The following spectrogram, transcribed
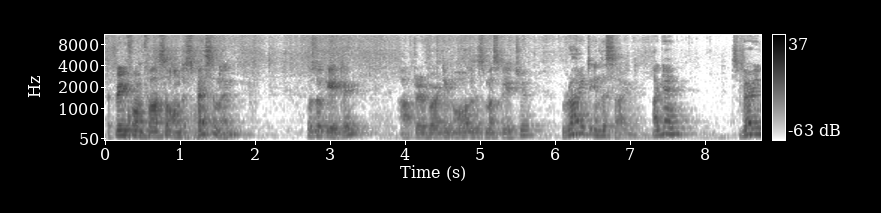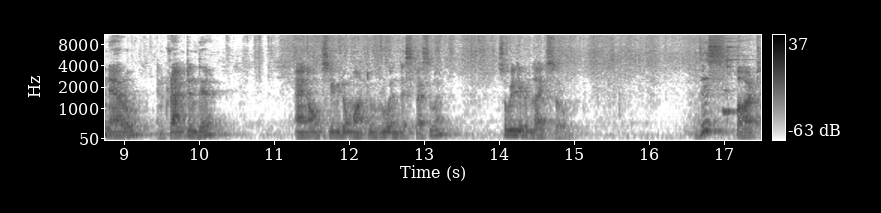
The piriform fossa on the specimen was located after averting all of this musculature right in the side. Again, it's very narrow and cramped in there and obviously we don't want to ruin this specimen so we leave it like so. This part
